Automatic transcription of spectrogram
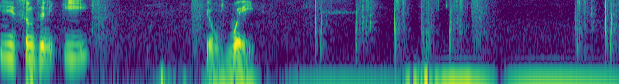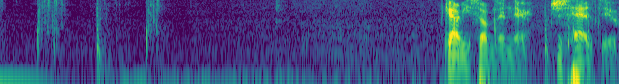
You need something to eat. Yo, wait. Gotta be something in there. It just has to.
